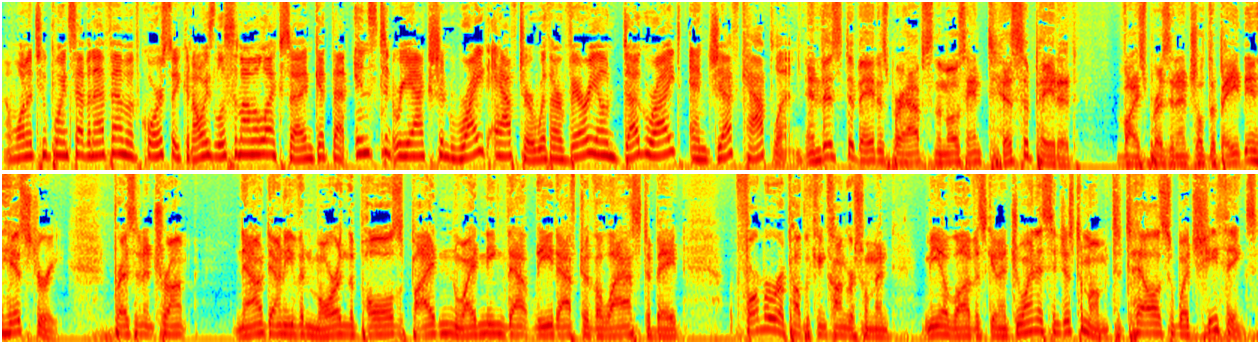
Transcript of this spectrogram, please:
on 102.7 FM, of course, so you can always listen on Alexa and get that instant reaction right after with our very own Doug Wright and Jeff Caplan. And this debate is perhaps the most anticipated vice presidential debate in history. President Trump now down even more in the polls. Biden widening that lead after the last debate. Former Republican Congresswoman Mia Love is going to join us in just a moment to tell us what she thinks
